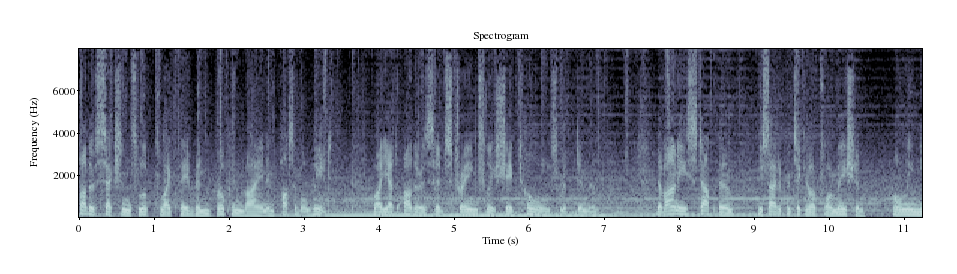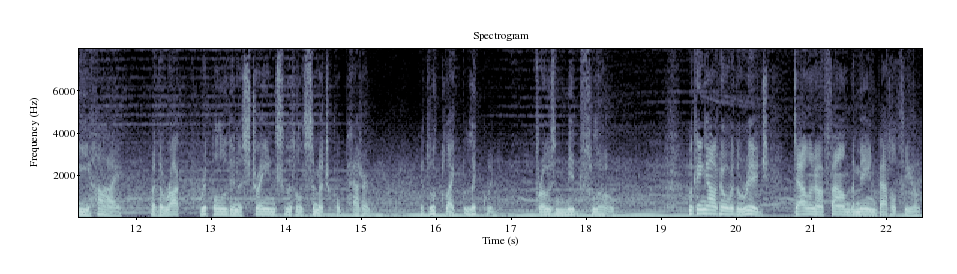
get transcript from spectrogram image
Other sections looked like they'd been broken by an impossible weight, while yet others had strangely shaped holes ripped in them. Navani stopped them beside a particular formation, only knee high, where the rock rippled in a strange little symmetrical pattern. It looked like liquid, frozen mid flow. Looking out over the ridge, Dalinar found the main battlefield.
